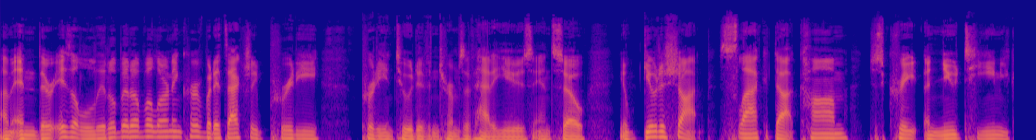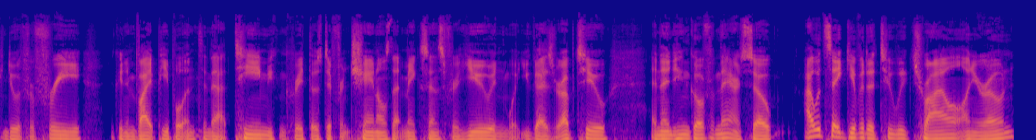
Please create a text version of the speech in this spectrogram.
Um, and there is a little bit of a learning curve, but it's actually pretty pretty intuitive in terms of how to use. And so, you know, give it a shot. Slack.com, just create a new team. You can do it for free. You can invite people into that team. You can create those different channels that make sense for you and what you guys are up to. And then you can go from there. So I would say give it a two week trial on your own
